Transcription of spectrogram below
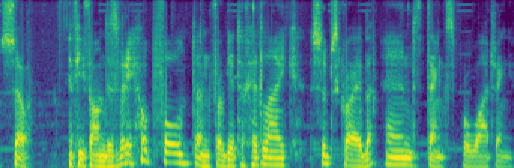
So, if you found this very helpful, don't forget to hit like, subscribe, and thanks for watching.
